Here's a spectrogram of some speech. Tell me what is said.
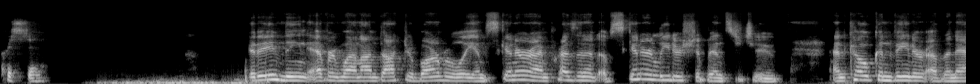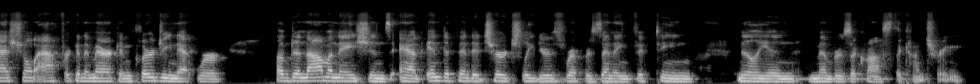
Christian. Good evening, everyone. I'm Dr. Barbara Williams Skinner. I'm president of Skinner Leadership Institute and co convener of the National African American Clergy Network of denominations and independent church leaders representing 15 million members across the country.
